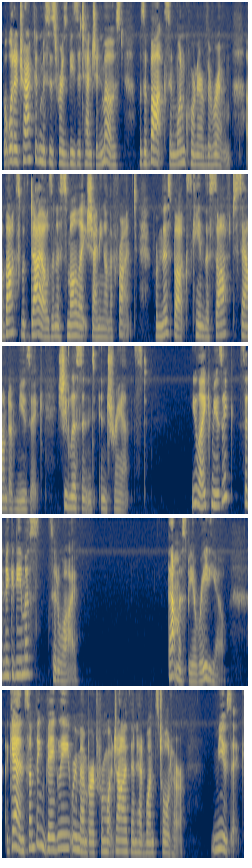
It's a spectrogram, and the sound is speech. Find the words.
But what attracted Mrs. Frisby's attention most was a box in one corner of the room, a box with dials and a small light shining on the front. From this box came the soft sound of music. She listened, entranced. You like music? said Nicodemus. So do I. That must be a radio. Again, something vaguely remembered from what Jonathan had once told her. Music.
